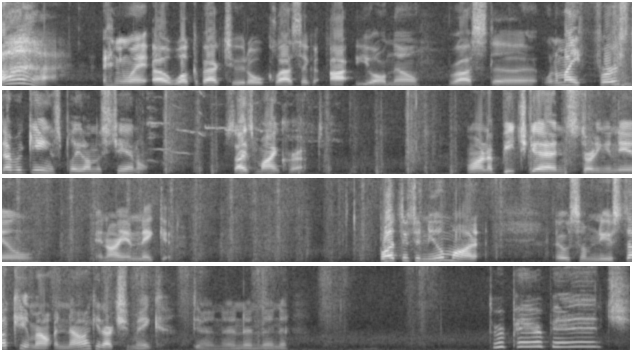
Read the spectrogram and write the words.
Ah Anyway, uh welcome back to an old classic uh, you all know. Rust, uh one of my first ever games played on this channel. Besides Minecraft. We're on a beach again, starting anew, and I am naked. But there's a new mod there was some new stuff came out, and now I can actually make the repair bench,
